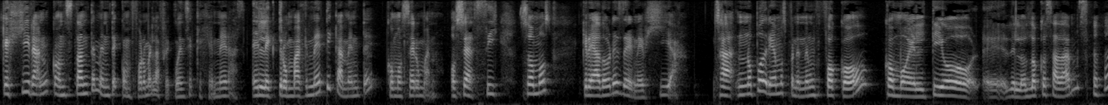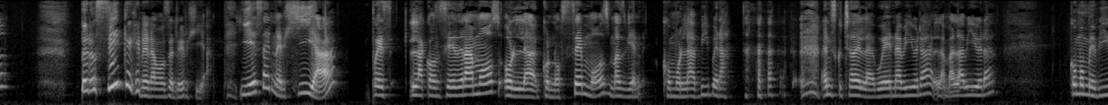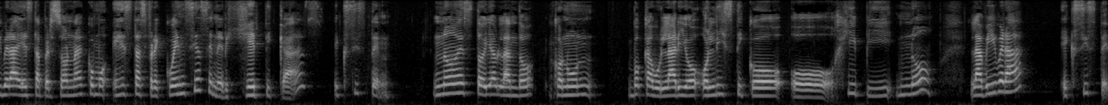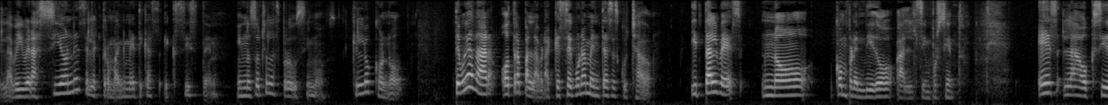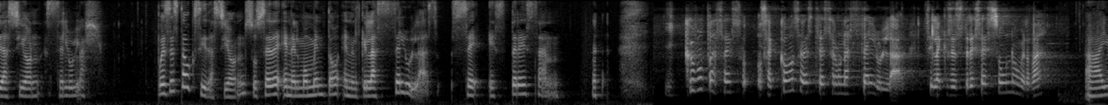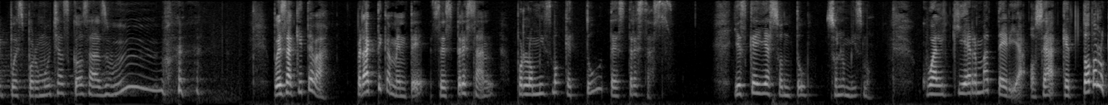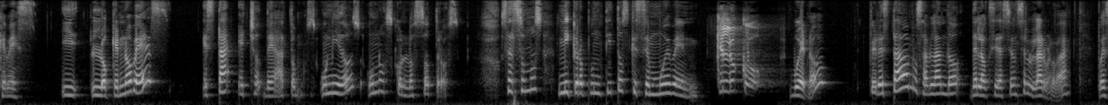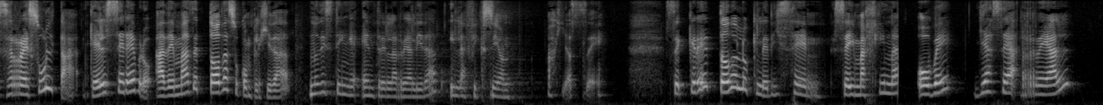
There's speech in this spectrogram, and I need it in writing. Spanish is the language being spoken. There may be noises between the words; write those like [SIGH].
que giran constantemente conforme la frecuencia que generas, electromagnéticamente como ser humano. O sea, sí, somos creadores de energía. O sea, no podríamos prender un foco como el tío eh, de los locos Adams, [LAUGHS] pero sí que generamos energía. Y esa energía, pues la consideramos o la conocemos más bien como la vibra. [LAUGHS] ¿Han escuchado de la buena vibra, la mala vibra? ¿Cómo me vibra esta persona? ¿Cómo estas frecuencias energéticas existen? No estoy hablando con un vocabulario holístico o hippie, no. La vibra existe, las vibraciones electromagnéticas existen y nosotros las producimos. Qué loco, ¿no? Te voy a dar otra palabra que seguramente has escuchado y tal vez no comprendido al 100%. Es la oxidación celular. Pues esta oxidación sucede en el momento en el que las células se estresan. [LAUGHS] ¿Y cómo pasa eso? O sea, ¿cómo se va a estresar una célula si la que se estresa es uno, verdad? Ay, pues por muchas cosas. ¡uh! [LAUGHS] Pues aquí te va. Prácticamente se estresan por lo mismo que tú te estresas. Y es que ellas son tú, son lo mismo. Cualquier materia, o sea, que todo lo que ves y lo que no ves está hecho de átomos, unidos unos con los otros. O sea, somos micropuntitos que se mueven. ¡Qué loco! Bueno, pero estábamos hablando de la oxidación celular, ¿verdad? Pues resulta que el cerebro, además de toda su complejidad, no distingue entre la realidad y la ficción. Ay, ya sé se cree todo lo que le dicen, se imagina o ve, ya sea real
